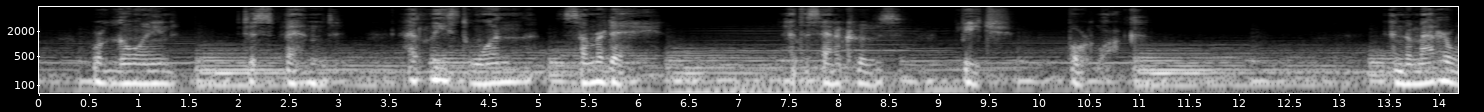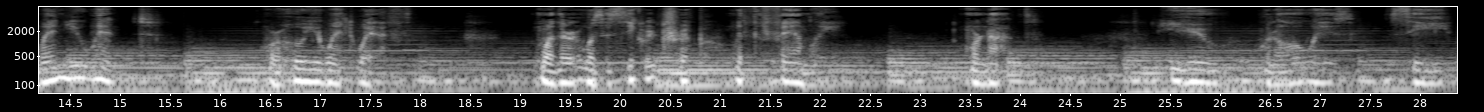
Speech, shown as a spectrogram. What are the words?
were going to spend at least one summer day at the Santa Cruz Beach Boardwalk. And no matter when you went or who you went with, whether it was a secret trip with the family or not, you would always see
